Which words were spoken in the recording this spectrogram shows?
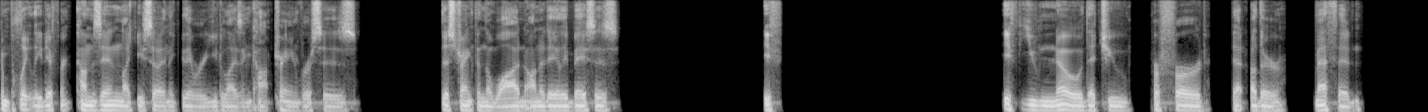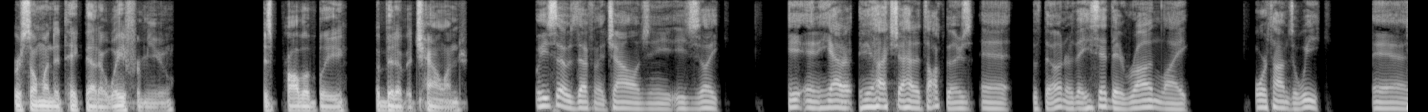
completely different comes in, like you said, I think they were utilizing comp train versus the strength in the WOD on a daily basis. If if you know that you preferred that other method, for someone to take that away from you is probably a bit of a challenge. Well, he said it was definitely a challenge, and he, he's like, he, and he had a, he actually had to talk owners and with the owner. That he said they run like four times a week, and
